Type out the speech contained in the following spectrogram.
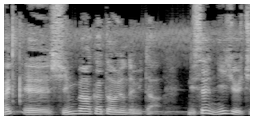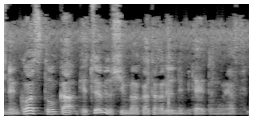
はい、えー、新聞赤旗を読んでみた。2021年5月10日月曜日の新聞赤旗から読んでみたいと思います。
